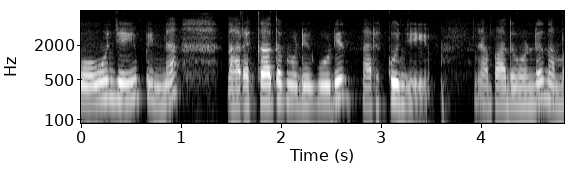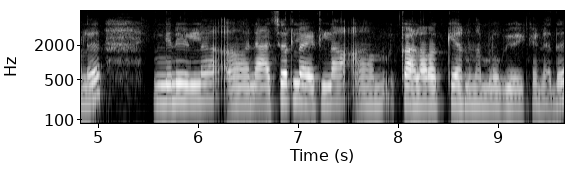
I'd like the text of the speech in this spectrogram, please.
പോവുകയും ചെയ്യും. പിന്നെ നരക്കാത്ത മുടി കൂടി നരക്കുകയും ചെയ്യും. അപ്പോൾ അതുകൊണ്ട് നമ്മൾ ഇങ്ങനെയുള്ള നാച്ചുറലായിട്ടുള്ള കളറൊക്കെയാണ് നമ്മൾ ഉപയോഗിക്കേണ്ടത്.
